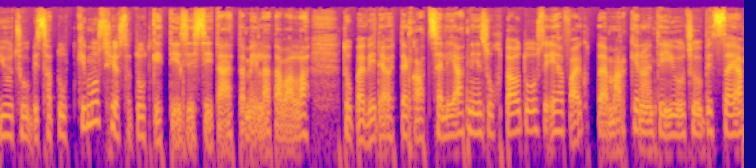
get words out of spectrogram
YouTubessa tutkimus, jossa tutkittiin siis sitä, että millä tavalla tupevideoiden katselijat niin suhtautuu siihen vaikuttajamarkkinointiin YouTubessa. Ja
